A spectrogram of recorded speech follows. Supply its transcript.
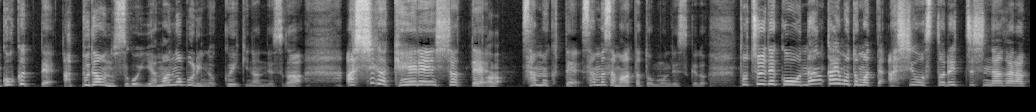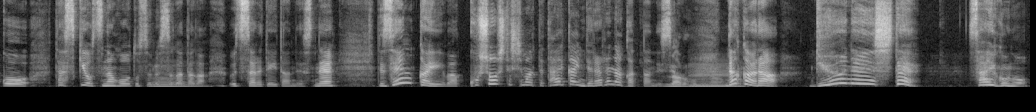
5区ってアップダウンのすごい山登りの区域なんですが足が痙攣しちゃって寒くて寒さもあったと思うんですけど途中でこう何回も止まって足をストレッチしながらこうたすきをつなごうとする姿が映されていたんですね。で前回は故障してしまって大会に出られなかったんですよ。だから留年して最後の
